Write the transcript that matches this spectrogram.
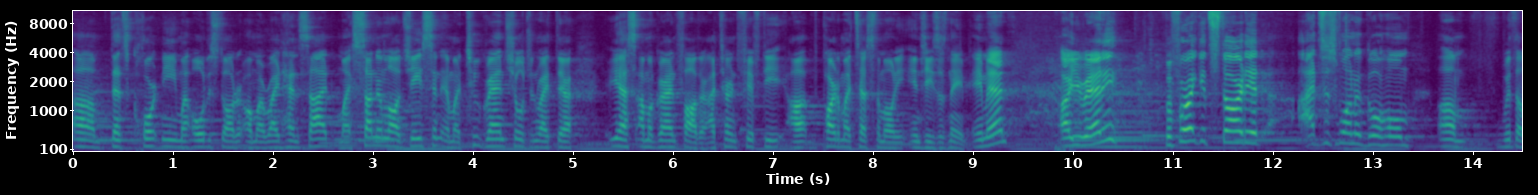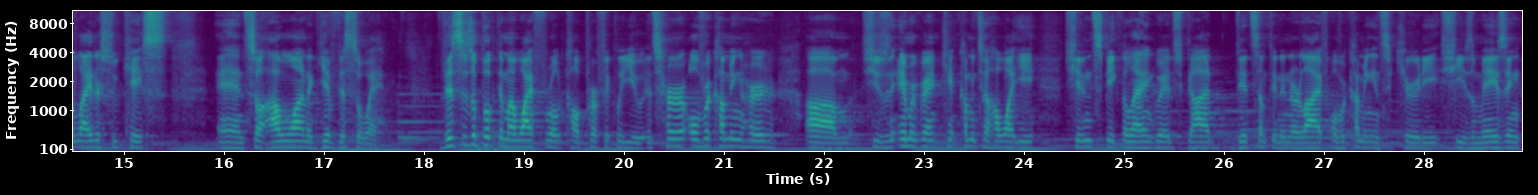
um, that's Courtney, my oldest daughter, on my right hand side, my son in law, Jason, and my two grandchildren right there. Yes, I'm a grandfather. I turned 50, uh, part of my testimony in Jesus' name. Amen? Are you ready? Before I get started, I just want to go home um, with a lighter suitcase. And so I want to give this away. This is a book that my wife wrote called Perfectly You. It's her overcoming her, um, she was an immigrant coming to Hawaii. She didn't speak the language. God did something in her life, overcoming insecurity. She's amazing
